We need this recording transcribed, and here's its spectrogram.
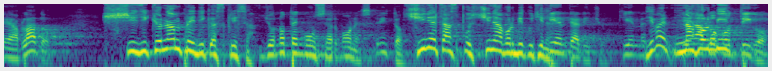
he hablado. Și zic, eu n-am predică scrisă. Yo no tengo un sermón escrito. Cine ți-a spus? Cine a vorbit cu tine? ¿Quién te ha dicho? ¿Quién, Zic, bă, quién n-a habló vorbit contigo?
